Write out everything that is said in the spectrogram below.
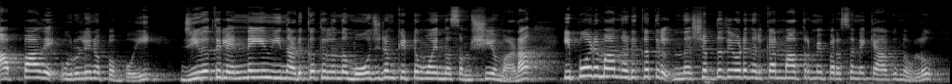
അപ്പാതെ ഉരുളിനൊപ്പം പോയി. ജീവിതത്തിൽ എന്നെയും ഈ നടുക്കത്തിൽ നിന്ന് മോചനം കിട്ടുമോ എന്ന സംശയമാണ്. ഇപ്പോഴും ആ നടുക്കത്തിൽ നിശബ്ദതയോടെ നിൽക്കാൻ മാത്രമേ പ്രസന്നയ്ക്കാകുന്നുള്ളൂ.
